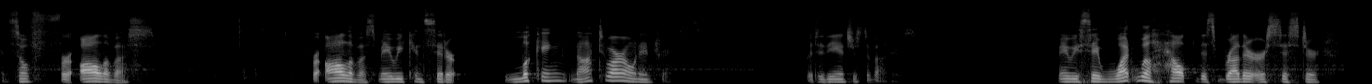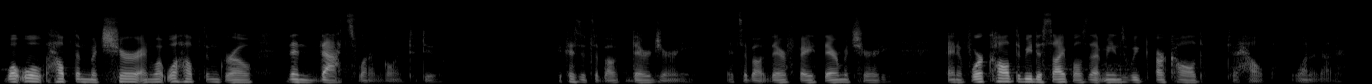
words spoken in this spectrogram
And so, for all of us, for all of us, may we consider looking not to our own interests, but to the interest of others. May we say, what will help this brother or sister? What will help them mature and what will help them grow? Then that's what I'm going to do. Because it's about their journey, it's about their faith, their maturity. And if we're called to be disciples, that means we are called to help one another.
